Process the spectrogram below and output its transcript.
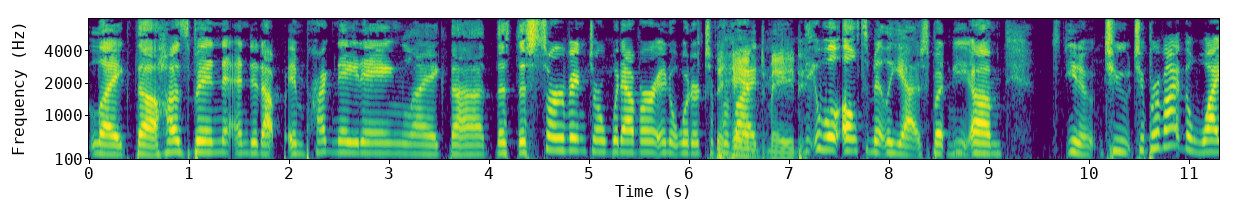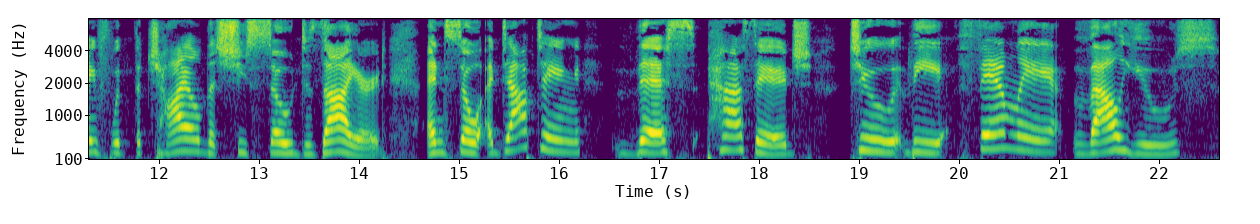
like the husband ended up impregnating like the the, the servant or whatever in order to The provide handmaid. well, ultimately, yes, but um, you know, to to provide the wife with the child that she so desired, and so adapting this passage to the family values,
